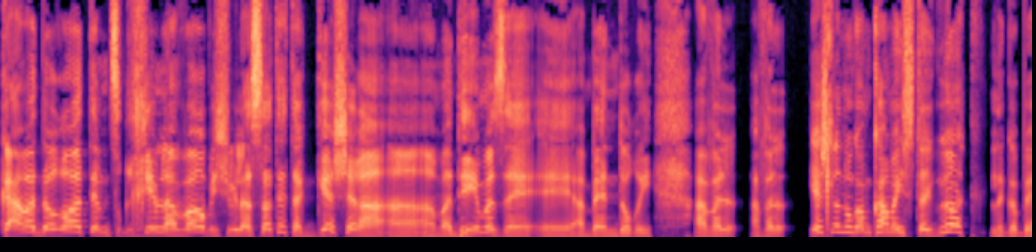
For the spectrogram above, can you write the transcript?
כמה דורות הם צריכים לעבור בשביל לעשות את הגשר המדהים הזה, אה, הבין-דורי. אבל, אבל יש לנו גם כמה הסתייגויות לגבי,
